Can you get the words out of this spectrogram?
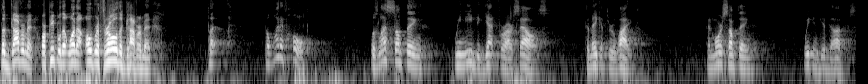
the government, or people that want to overthrow the government. But, but what if hope was less something we need to get for ourselves to make it through life and more something we can give to others?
